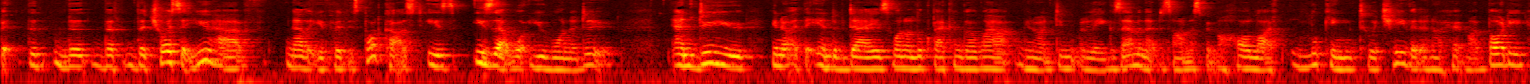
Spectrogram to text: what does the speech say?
But the, the, the, the choice that you have now that you've heard this podcast is is that what you want to do? And do you you know at the end of days want to look back and go wow you know i didn't really examine that design. I spent my whole life looking to achieve it and i hurt my body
